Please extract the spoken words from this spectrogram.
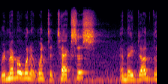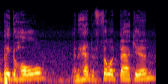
Remember when it went to Texas and they dug the big hole and had to fill it back in?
